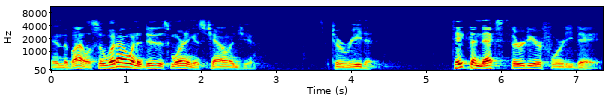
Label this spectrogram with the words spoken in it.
in the Bible. So what I want to do this morning is challenge you to read it. Take the next 30 or 40 days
